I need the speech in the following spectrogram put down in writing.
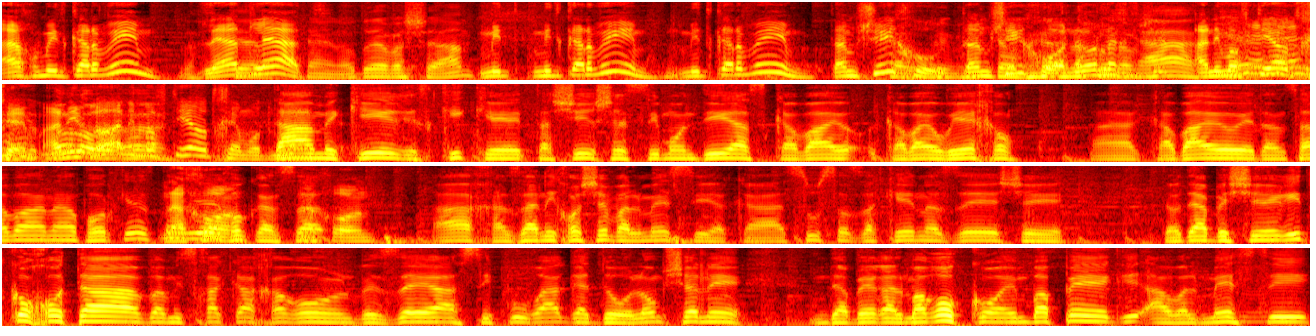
אנחנו מתקרבים, לאט כן, לאט. כן, עוד רבע שעה. מת- מתקרבים, מתקרבים, תמשיכו, תמשיכו, מתקרבים, אני מפתיע אתכם, לא, אני לא, לא, אני. מפתיע אתכם עוד אתה מעט. מכיר, קיקה, את השיר של סימון דיאס, קבאיו וייכו? קבאיו ידן סבנה פורקסטה נכון. נכון. אך, אז אני חושב על מסי, הסוס הזקן הזה, שאתה יודע, בשארית כוחותיו במשחק האחרון, וזה הסיפור הגדול, לא משנה, נדבר על מרוקו, אמבפה, אבל מסי,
